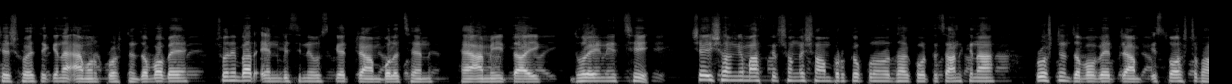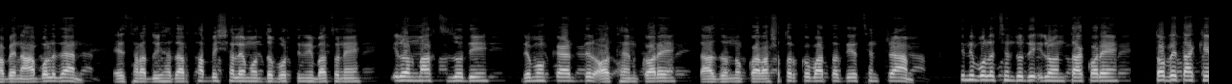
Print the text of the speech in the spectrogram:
শেষ হয়েছে কিনা এমন প্রশ্নের জবাবে শনিবার এনবিসি নিউজকে ট্রাম্প বলেছেন হ্যাঁ আমি তাই ধরেই নিচ্ছি। সেই সঙ্গে মাস্কের সঙ্গে সম্পর্ক পুনরুদ্ধার করতে চান কিনা প্রশ্নের জবাবে ট্রাম্প স্পষ্টভাবে না বলে দেন। এছাড়া দুই হাজার ছাব্বিশ সালের মধ্যবর্তী নির্বাচনে ইলন মাস্ক যদি ডেমোক্র্যাটদের অর্থায়ন করে, তার জন্য কড়া সতর্কবার্তা দিয়েছেন ট্রাম্প। তিনি বলেছেন, যদি ইলন তা করে, তবে তাকে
